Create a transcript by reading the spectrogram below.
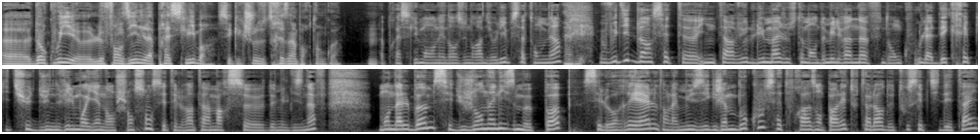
donc oui, le fanzine, la presse libre, c'est quelque chose de très important, quoi. Mm. Après Slim, on est dans une radio libre, ça tombe bien. Ah Vous dites dans cette euh, interview de l'UMA, justement, en 2029, donc, où la décrépitude d'une ville moyenne en chanson, c'était le 21 mars 2019. Euh, Mon album, c'est du journalisme pop, c'est le réel dans la musique. J'aime beaucoup cette phrase. On parlait tout à l'heure de tous ces petits détails.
